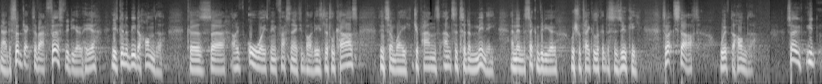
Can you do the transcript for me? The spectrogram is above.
Now the subject of our first video here is going to be the Honda because uh, I've always been fascinated by these little cars in some way Japan's answer to the Mini and then the second video we shall take a look at the Suzuki so let's start with the Honda so it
